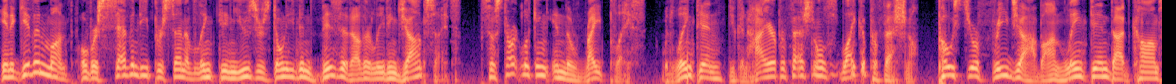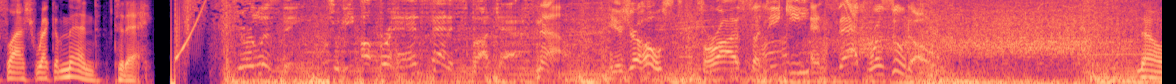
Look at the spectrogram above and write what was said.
In a given month, over 70% of LinkedIn users don't even visit other leading job sites. So start looking in the right place. With LinkedIn, you can hire professionals like a professional. Post your free job on linkedin.com slash recommend today. You're listening to the Upper Hand Fantasy Podcast. Now, here's your host, Faraz Siddiqi and Zach Rizzuto. Now,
